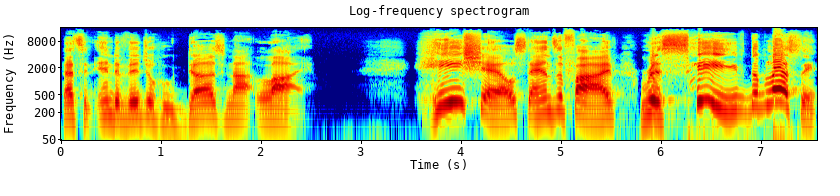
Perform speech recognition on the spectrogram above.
That's an individual who does not lie. He shall, stanza five, receive the blessing.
